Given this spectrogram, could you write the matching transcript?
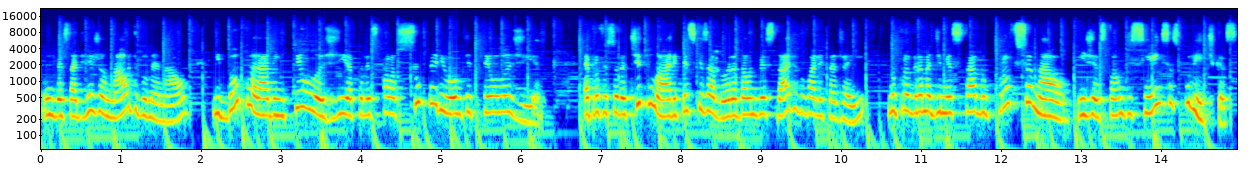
Universidade Regional de Blumenau e doutorado em Teologia pela Escola Superior de Teologia. É professora titular e pesquisadora da Universidade do Vale Itajaí no programa de mestrado profissional em gestão de ciências políticas,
